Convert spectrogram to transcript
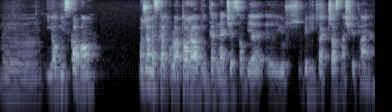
mm, i ogniskową, możemy z kalkulatora w internecie sobie y, już wyliczać czas naświetlania.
